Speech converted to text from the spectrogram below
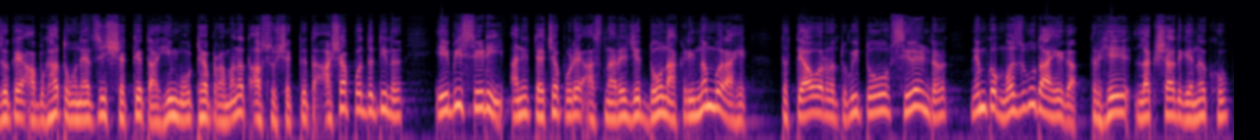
जो काही अपघात होण्याची शक्यता ही मोठ्या प्रमाणात असू शकते. तर अशा पद्धतीनं ए बी सी डी आणि त्याच्या पुढे असणारे जे दोन आकडी नंबर आहेत तर त्यावरनं तुम्ही तो सिलेंडर नेमकं मजबूत आहे का? तर हे लक्षात घेणं खूप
